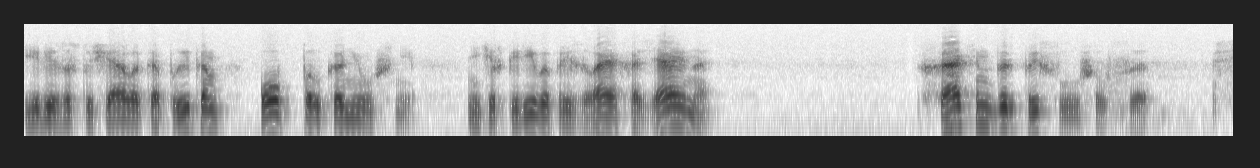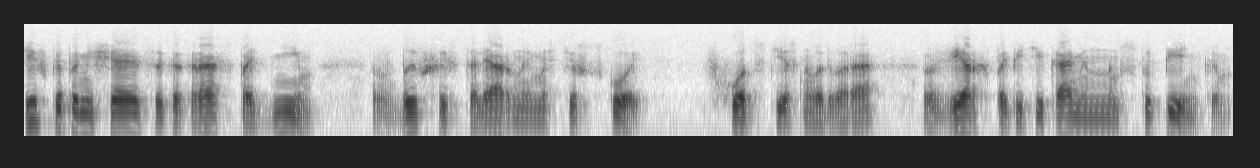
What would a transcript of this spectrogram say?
или застучала копытом об пол конюшни, нетерпеливо призывая хозяина? Хакендель прислушался. Сивка помещается как раз под ним, в бывшей столярной мастерской, вход с тесного двора вверх по пяти каменным ступенькам.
